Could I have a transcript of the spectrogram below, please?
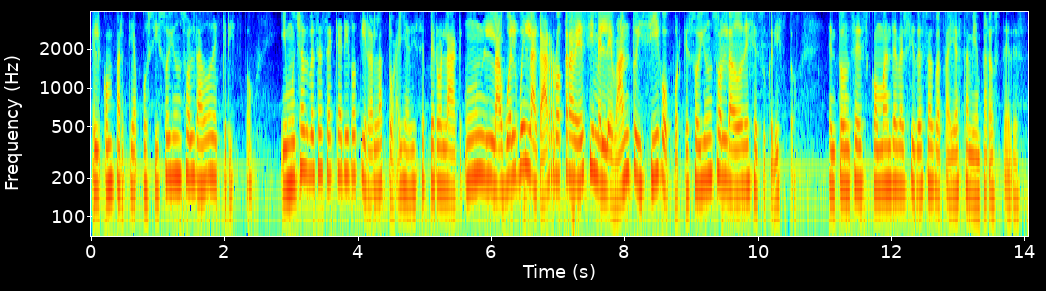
él compartía, pues sí, soy un soldado de Cristo. Y muchas veces he querido tirar la toalla, dice, pero la, la vuelvo y la agarro otra vez y me levanto y sigo, porque soy un soldado de Jesucristo. Entonces, ¿cómo han de haber sido esas batallas también para ustedes?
